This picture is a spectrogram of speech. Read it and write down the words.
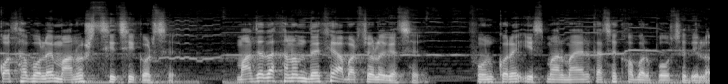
কথা বলে মানুষ ছিছি করছে। মাজেদা খানম দেখে আবার চলে গেছে। ফোন করে ইসমার মায়ের কাছে খবর পৌঁছে দিল।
